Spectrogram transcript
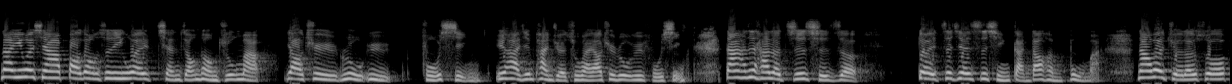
那因为现在暴动是因为前总统朱马要去入狱服刑，因为他已经判决出来要去入狱服刑，但他是他的支持者。对这件事情感到很不满，那会觉得说，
